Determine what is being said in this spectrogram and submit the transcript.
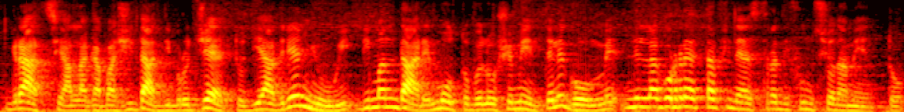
grazie alla capacità di progetto di Adrian Newey di mandare molto velocemente le gomme nella corretta finestra di funzionamento.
